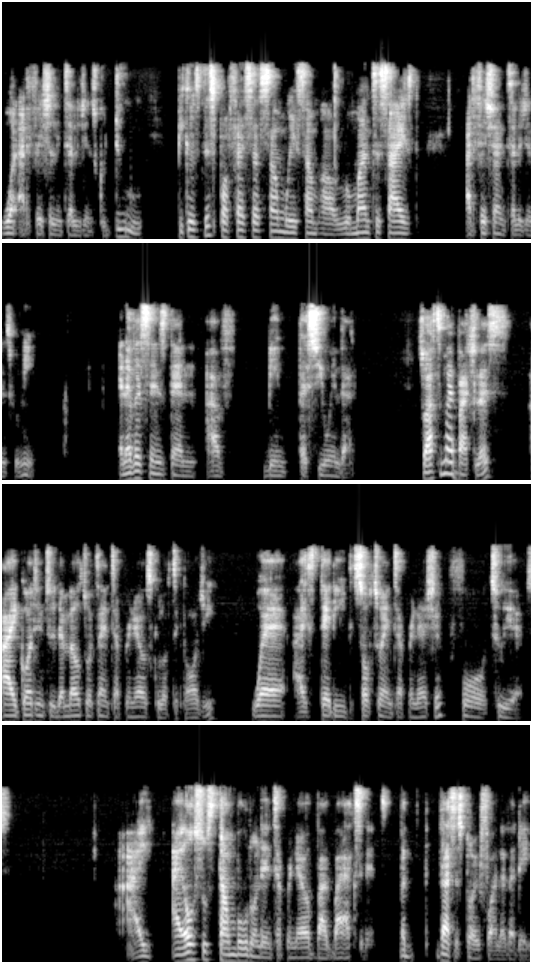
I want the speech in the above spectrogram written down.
what artificial intelligence could do because this professor, some way, somehow, romanticized artificial intelligence for me. And ever since then, I've been pursuing that. So after my bachelor's, I got into the Meltwater Entrepreneurial School of Technology, where I studied software entrepreneurship for two years. I I also stumbled on the entrepreneurial bug by accident, but that's a story for another day.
